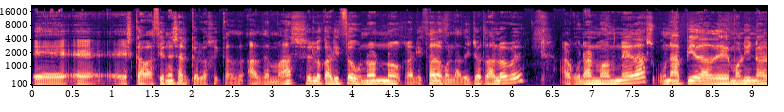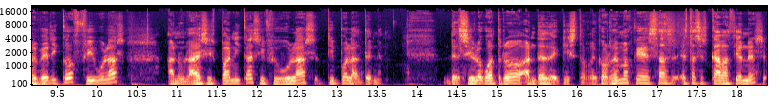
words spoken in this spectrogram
eh, eh, excavaciones arqueológicas. Además, se localizó un horno realizado con ladrillos de aloe, algunas monedas, una piedra de molino ibérico, fíbulas anulares hispánicas y fíbulas tipo latene del siglo IV antes de Cristo. Recordemos que estas, estas excavaciones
